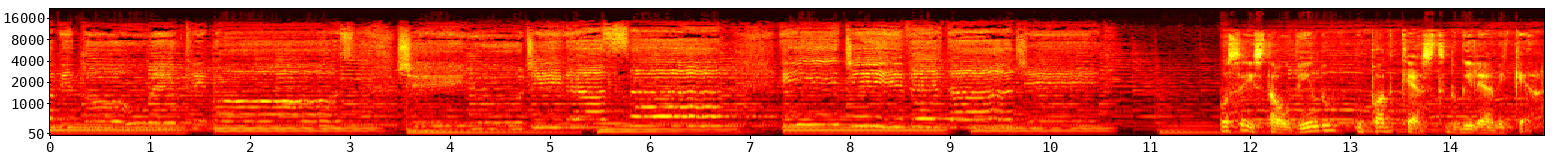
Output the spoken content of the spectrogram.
habitou entre nós, cheio de graça e de verdade. Você está ouvindo o podcast do Guilherme Kerr.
